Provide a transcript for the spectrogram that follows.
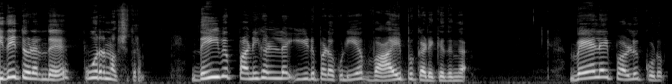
இதைத் தொடர்ந்து பூர நட்சத்திரம் தெய்வ பணிகளில் ஈடுபடக்கூடிய வாய்ப்பு கிடைக்குதுங்க. வேலை பழு கூடும்.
